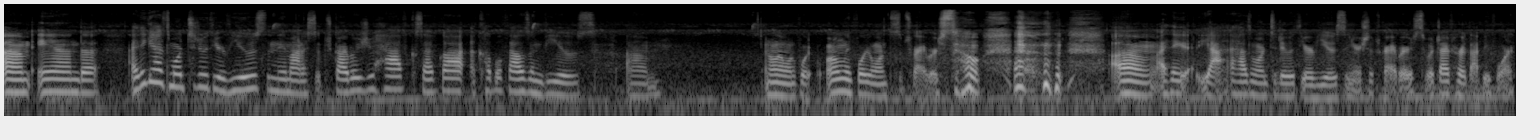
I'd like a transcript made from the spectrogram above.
Um, and uh, I think it has more to do with your views than the amount of subscribers you have because I've got a couple thousand views. Um, and only one only 41 subscribers. So um, I think yeah, it has more to do with your views than your subscribers, which I've heard that before.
